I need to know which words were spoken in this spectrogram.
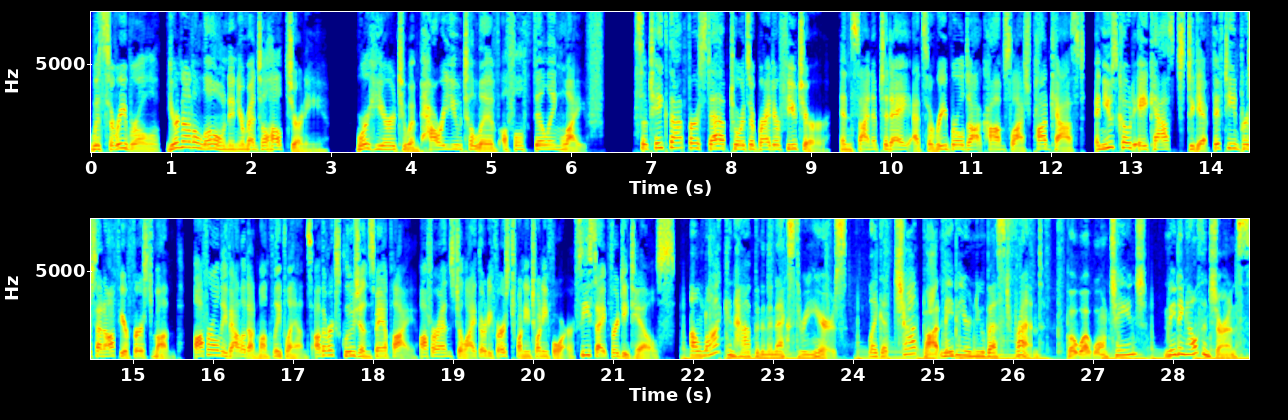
With Cerebral, you're not alone in your mental health journey. We're here to empower you to live a fulfilling life. So take that first step towards a brighter future and sign up today at cerebral.com slash podcast and use code ACasts to get 15% off your first month. Offer only valid on monthly plans. Other exclusions may apply. Offer ends July 31st, 2024. See site for details. A lot can happen in the next three years. Like a chatbot may be your new best friend. But what won't change? Needing health insurance.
